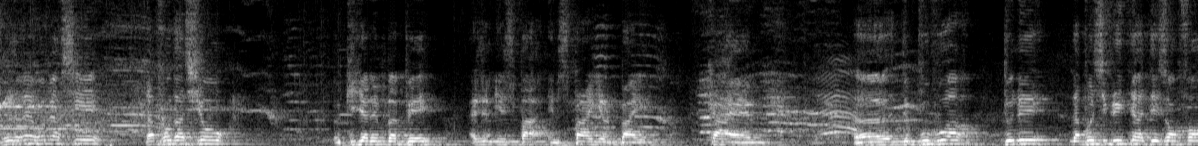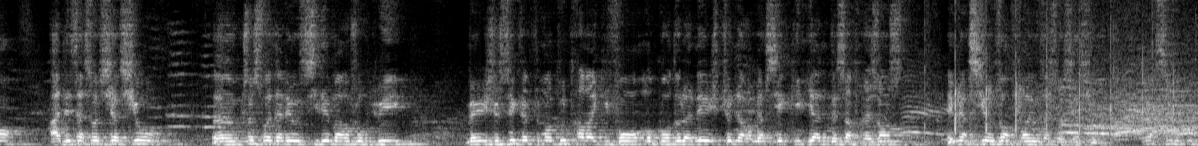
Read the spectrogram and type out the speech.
Je voudrais remercier la fondation Kylian Mbappé, inspi- inspired by KM, euh, de pouvoir donner la possibilité à des enfants, à des associations, euh, que ce soit d'aller au cinéma aujourd'hui, mais je sais exactement tout le travail qu'ils font au cours de l'année. Je tenais à remercier Kylian de sa présence et merci aux enfants et aux associations. Merci beaucoup.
